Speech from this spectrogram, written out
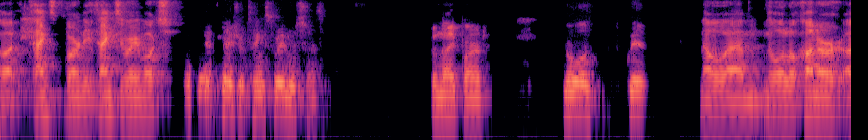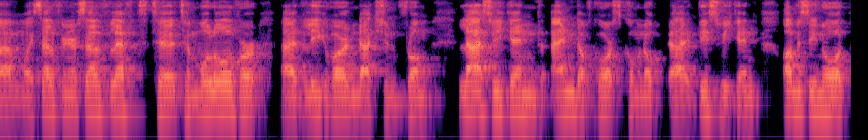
Right. Thanks, Bernie. Thank you very much. Great pleasure. Thanks very much, Good night, Bernard. No, great. Now, um, Noel O'Connor, um, myself and yourself left to, to mull over uh, the League of Ireland action from last weekend and, of course, coming up uh, this weekend. Obviously, Noel,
